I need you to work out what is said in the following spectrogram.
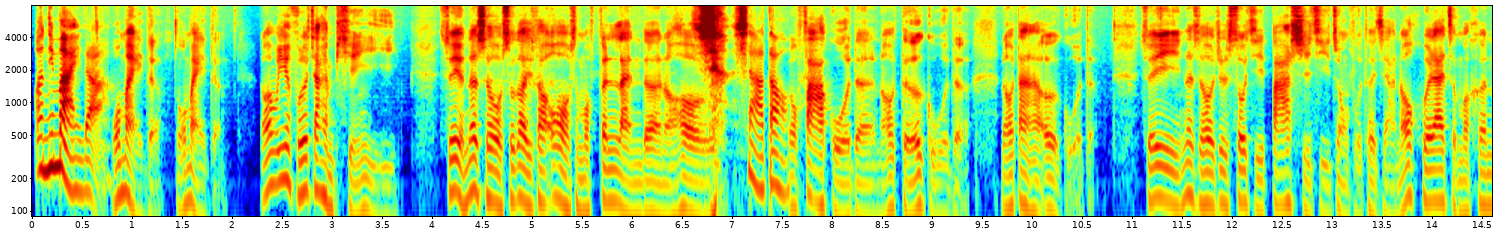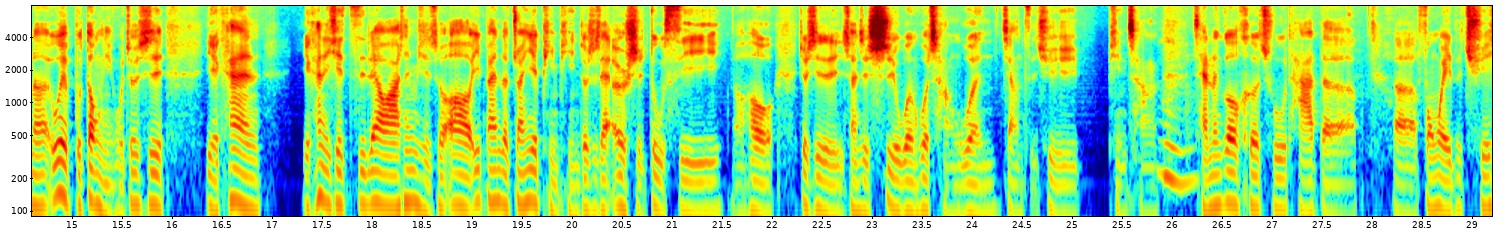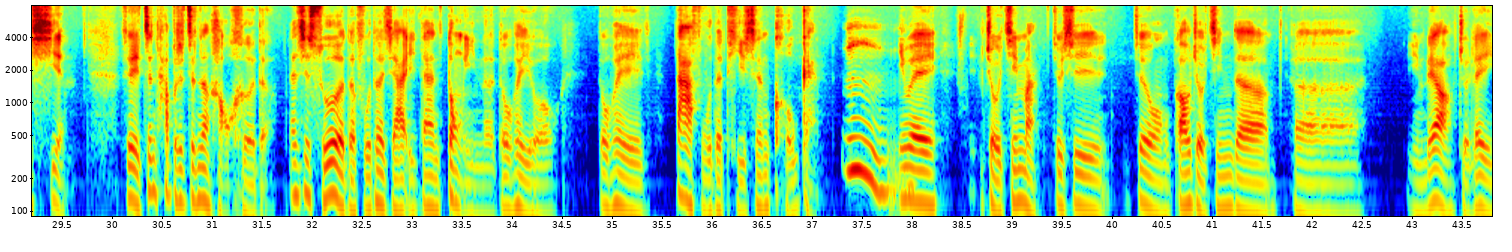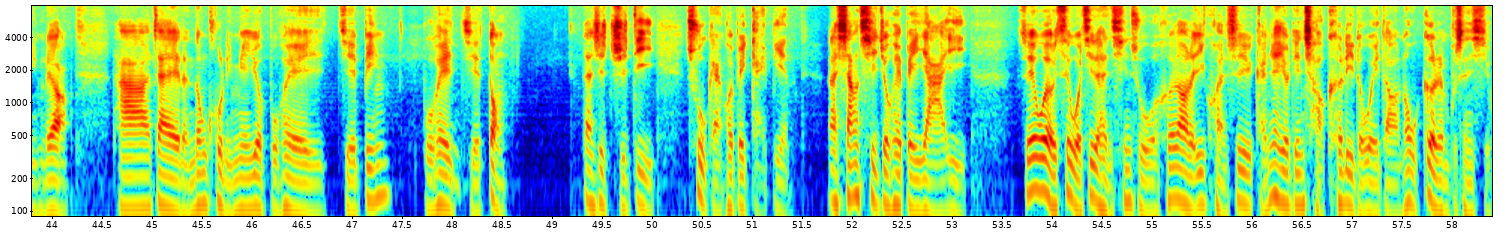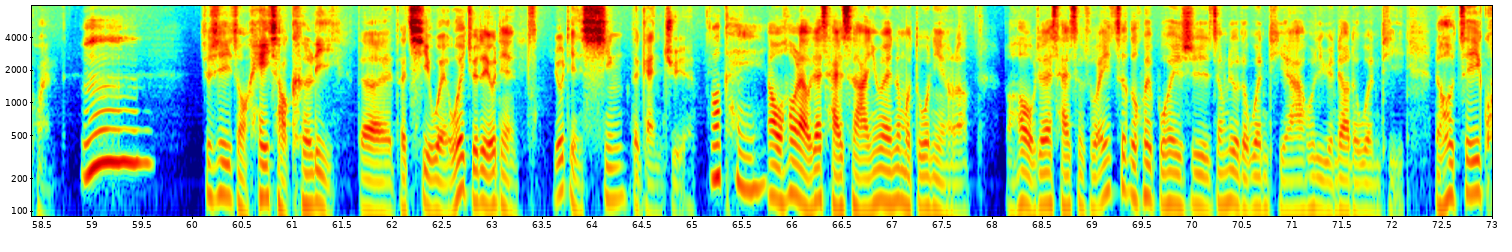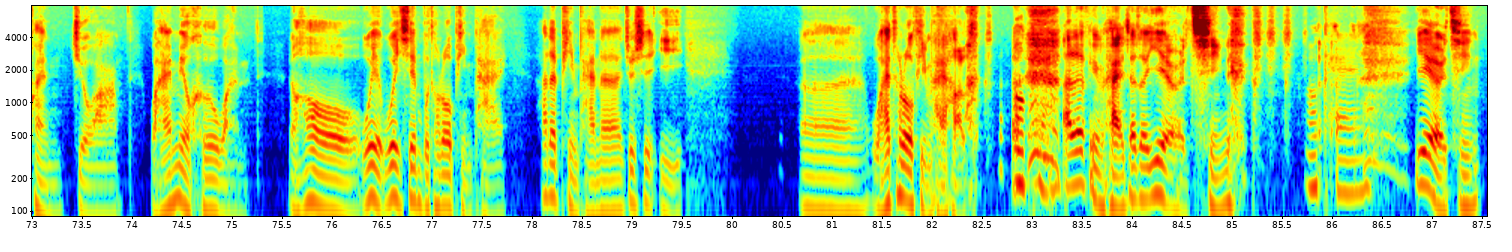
啊，你买的啊？我买的，我买的。然后因为伏特加很便宜。所以那时候我收到一套哦，什么芬兰的，然后吓到，然后法国的，然后德国的，然后当然还有俄国的。所以那时候就收集八十几种伏特加，然后回来怎么喝呢？我也不动饮，我就是也看也看了一些资料啊，上面写说哦，一般的专业品评都是在二十度 C，然后就是算是室温或常温这样子去品尝，嗯，才能够喝出它的呃风味的缺陷。所以真它不是真正好喝的，但是所有的伏特加一旦冻饮了，都会有都会大幅的提升口感。嗯，因为酒精嘛，就是这种高酒精的呃饮料，酒类饮料，它在冷冻库里面又不会结冰，不会结冻，但是质地触感会被改变，那香气就会被压抑。所以我有一次我记得很清楚，我喝到了一款是感觉有点巧克力的味道，那我个人不是很喜欢，嗯，就是一种黑巧克力的的气味，我会觉得有点有点腥的感觉。OK，那我后来我在猜测啊，因为那么多年了，然后我就在猜测说，哎，这个会不会是蒸馏的问题啊，或者原料的问题？然后这一款酒啊，我还没有喝完，然后我也我也先不透露品牌，它的品牌呢就是以。呃，我还透露品牌好了，OK，它的品牌叫做叶尔钦，OK，叶尔钦，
